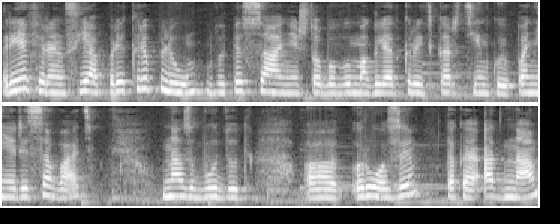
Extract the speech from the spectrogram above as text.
Референс я прикреплю в описании, чтобы вы могли открыть картинку и по ней рисовать у нас будут э, розы, такая одна,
